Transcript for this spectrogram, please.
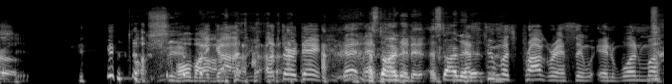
tomorrow. of this shit. Oh, shit. Oh my No. god, a third day. That, i started it i started That's it too much progress in in one month.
